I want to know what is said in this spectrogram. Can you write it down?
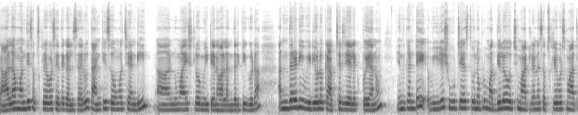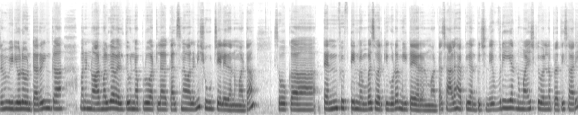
చాలామంది సబ్స్క్రైబర్స్ అయితే కలిశారు. థ్యాంక్ యూ సో మచ్ అండి. నుమాయిష్లో మీట్ అయిన వాళ్ళందరికీ కూడా. అందరినీ వీడియోలో క్యాప్చర్ చేయలేకపోయాను. ఎందుకంటే వీడియో షూట్ చేస్తున్నప్పుడు మధ్యలో వచ్చి మాట్లాడిన సబ్స్క్రైబర్స్ మాత్రమే వీడియోలో ఉంటారు. ఇంకా మనం నార్మల్గా వెళ్తూ ఉన్నప్పుడు అట్లా కలిసిన వాళ్ళని షూట్ చేయలేదన్నమాట. సో ఒక టెన్ ఫిఫ్టీన్ మెంబర్స్ వరకు కూడా మీట్ అయ్యారనమాట చాలా హ్యాపీగా అనిపించింది. ఎవ్రీ ఇయర్ నుమాయిష్కి వెళ్ళిన ప్రతిసారి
